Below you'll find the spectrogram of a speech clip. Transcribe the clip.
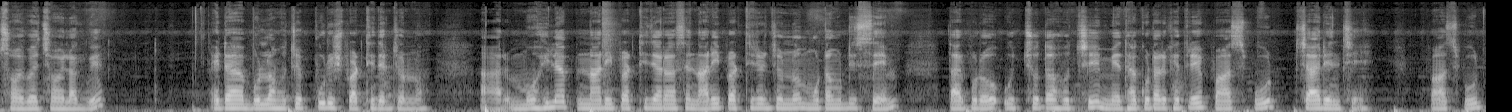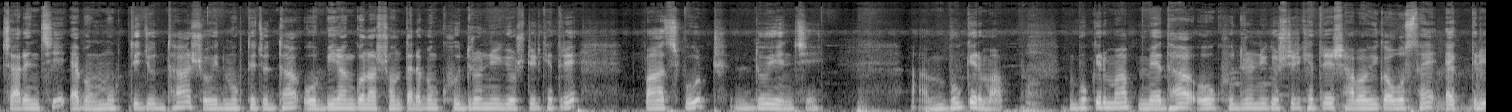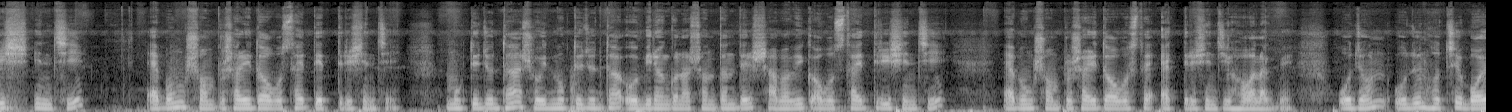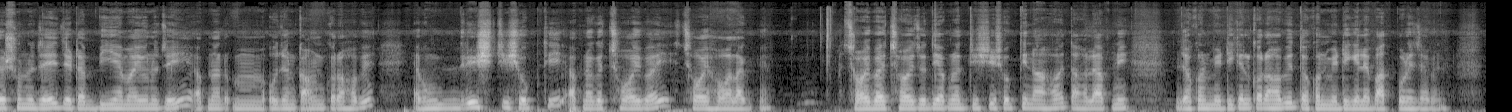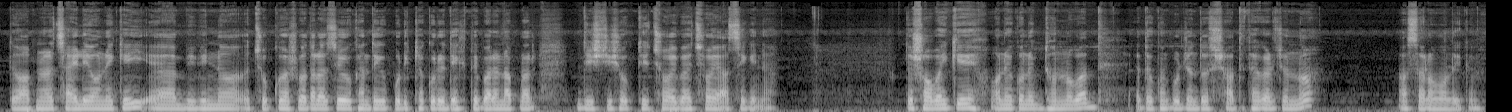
ছয় বাই ছয় লাগবে। এটা বললাম হচ্ছে পুরুষ প্রার্থীদের জন্য। আর মহিলা নারী প্রার্থী যারা আছে, নারী প্রার্থীদের জন্য মোটামুটি সেম তারপরেও উচ্চতা হচ্ছে মেধাকোটার ক্ষেত্রে পাঁচ ফুট চার ইঞ্চি। পাঁচ ফুট চার ইঞ্চি এবং মুক্তিযোদ্ধা, শহীদ মুক্তিযোদ্ধা ও বীরাঙ্গনার সন্তান এবং ক্ষুদ্র নৃগোষ্ঠীর ক্ষেত্রে পাঁচ ফুট দুই ইঞ্চি। বুকের মাপ। বুকের মাপ মেধা ও ক্ষুদ্র নৃগোষ্ঠীর ক্ষেত্রে স্বাভাবিক অবস্থায় একত্রিশ ইঞ্চি। এবং সম্প্রসারিত অবস্থায় তেত্রিশ ইঞ্চি। মুক্তিযোদ্ধা, শহীদ মুক্তিযোদ্ধা ও বীরাঙ্গনার সন্তানদের স্বাভাবিক অবস্থায় ত্রিশ ইঞ্চি এবং সম্প্রসারিত অবস্থায় একত্রিশ ইঞ্চি হওয়া লাগবে। ওজন ওজন হচ্ছে বয়স অনুযায়ী যেটা বিএমআই অনুযায়ী আপনার ওজন কাউন্ট করা হবে এবং দৃষ্টিশক্তি আপনাকে ছয় বাই ছয় হওয়া লাগবে। ছয় বাই ছয় যদি আপনার দৃষ্টিশক্তি না হয় তাহলে আপনি যখন মেডিকেল করা হবে তখন মেডিকেলে বাদ পড়ে যাবেন। তো আপনারা চাইলে অনেকেই বিভিন্ন চক্ষু হাসপাতাল আছে, ওখান থেকে পরীক্ষা করে দেখতে পারেন আপনার দৃষ্টিশক্তি ছয় বাই ছয় আছে কিনা। তো সবাইকে অনেক অনেক ধন্যবাদ। এতক্ষণ পর্যন্ত সাথে থাকার জন্য। আসসালামু আলাইকুম।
